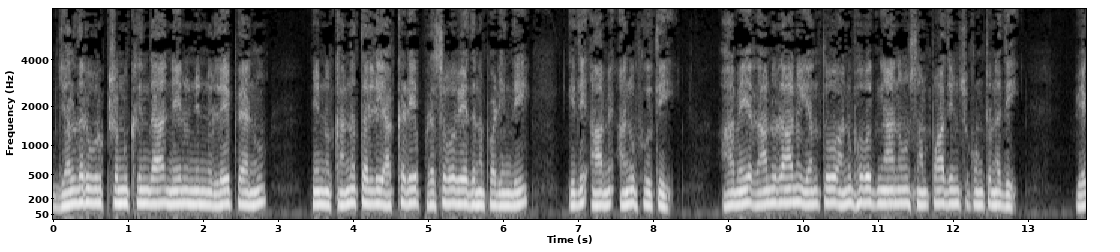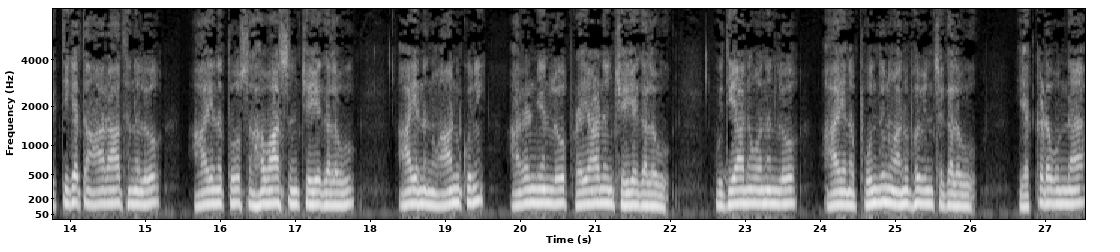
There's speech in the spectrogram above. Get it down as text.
జల్దరు వృక్షము క్రింద నేను నిన్ను లేపాను. నిన్ను కన్న తల్లి అక్కడే ప్రసవ వేదన పడింది. ఇది ఆమె అనుభూతి. ఆమె రాను రాను ఎంతో అనుభవ జ్ఞానం సంపాదించుకుంటున్నది. వ్యక్తిగత ఆరాధనలో ఆయనతో సహవాసం చేయగలవు. ఆయనను ఆనుకుని అరణ్యంలో ప్రయాణం చేయగలవు. ఉద్యానవనంలో ఆయన పొందును అనుభవించగలవు. ఎక్కడ ఉన్నా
